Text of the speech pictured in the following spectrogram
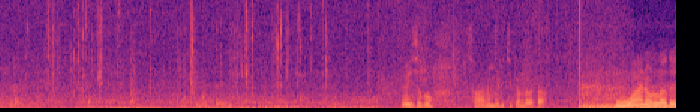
എത്ര കഴിച്ചപ്പം സാധനം മേടിച്ചിട്ടുണ്ട് കേട്ടോ. പോവാനുള്ളത്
